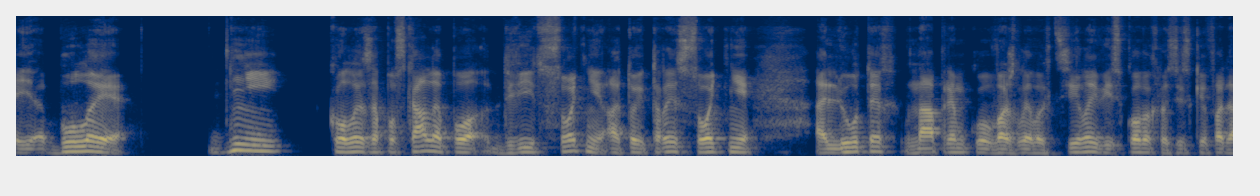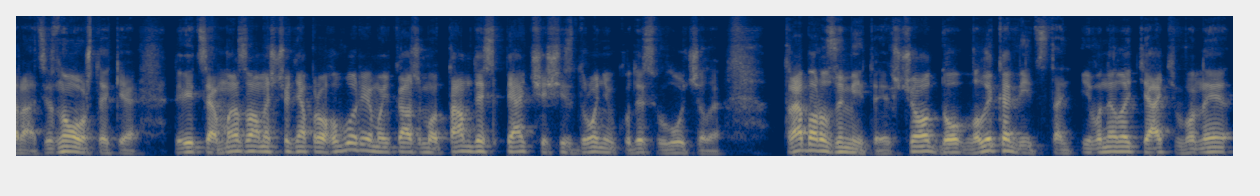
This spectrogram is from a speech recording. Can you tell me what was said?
е, були дні, коли запускали по дві сотні, а то й три сотні лютих в напрямку важливих цілей військових Російської Федерації. Знову ж таки, дивіться, ми з вами щодня проговорюємо і кажемо, там десь 5 чи 6 дронів кудись влучили. Треба розуміти, якщо до велика відстань і вони летять, вони.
